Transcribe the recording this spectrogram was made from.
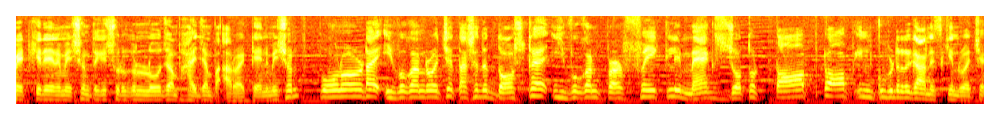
মেটকের অ্যানিমেশন থেকে শুরু করে লো জাম্প হাই জাম্প আরও একটা অ্যানিমেশন পনেরোটা ইভোগান রয়েছে, তার সাথে দশটা ইভোগান পারফেক্টলি ম্যাক্স যত top top incubator gun skin রয়েছে।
